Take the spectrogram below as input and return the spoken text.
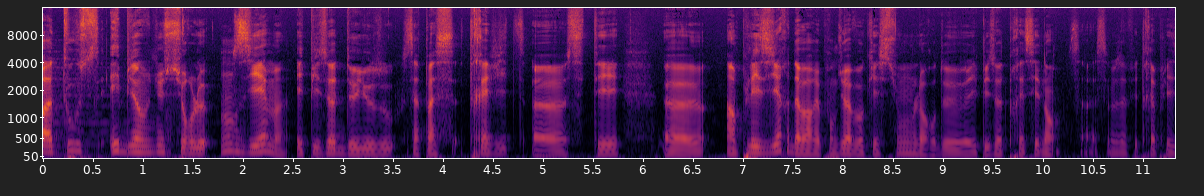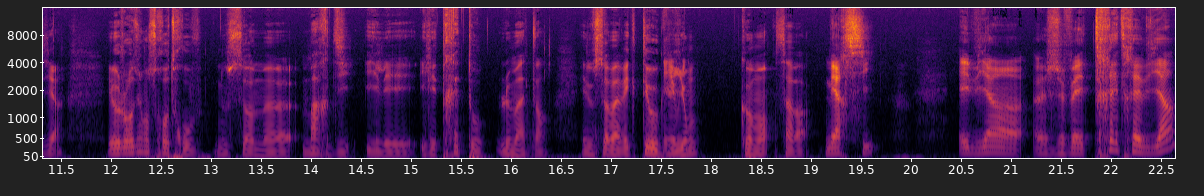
à tous et bienvenue sur le 11e épisode de Yuzu. Ça passe très vite. Euh, C'était euh, un plaisir d'avoir répondu à vos questions lors de l'épisode précédent. Ça, ça nous a fait très plaisir. Et aujourd'hui, on se retrouve. Nous sommes euh, mardi. Il est, il est très tôt le matin. Et nous sommes avec Théo Guillon. Comment ça va? Merci. Eh bien, euh, je vais très très bien,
